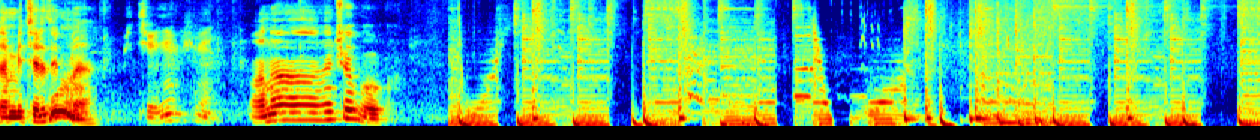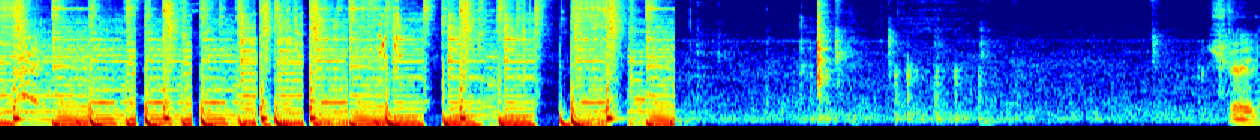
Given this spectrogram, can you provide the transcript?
Sen bitirdin mi? Bitirdim ki ben. Ana ne çabuk. Şöyle.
